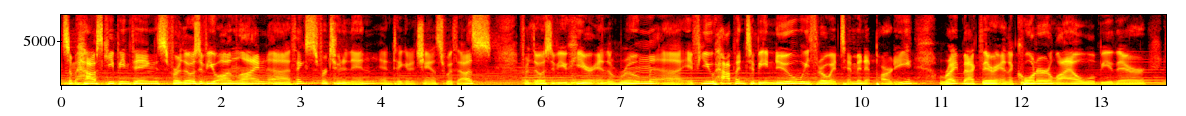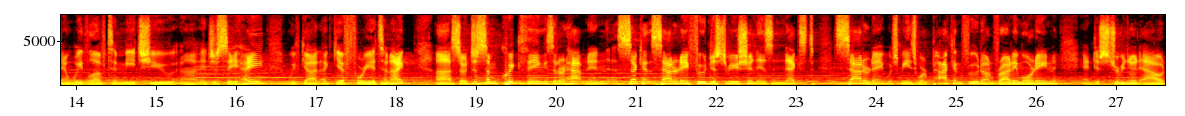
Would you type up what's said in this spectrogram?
some housekeeping things. For those of you online, uh, thanks for tuning in and taking a chance with us. For those of you here in the room, uh, if you happen to be new, we throw a 10 minute party right back there in the corner. Lyle will be there, and we'd love to meet you uh, and just say, hey, we've got a gift for you tonight. Uh, so, just some quick things that are happening. Second Saturday food distribution is next Saturday, which means we're packing food on Friday morning and distributing it out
